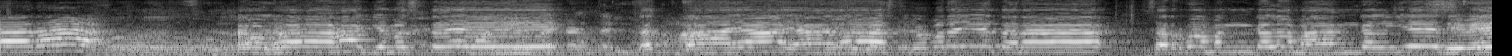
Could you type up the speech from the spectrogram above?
షోడశోపచార సౌభాగ్యమస్తే తద్భాయాయాస్త్రిపరేతన సర్వమంగళ మాంగళ్యే శివే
